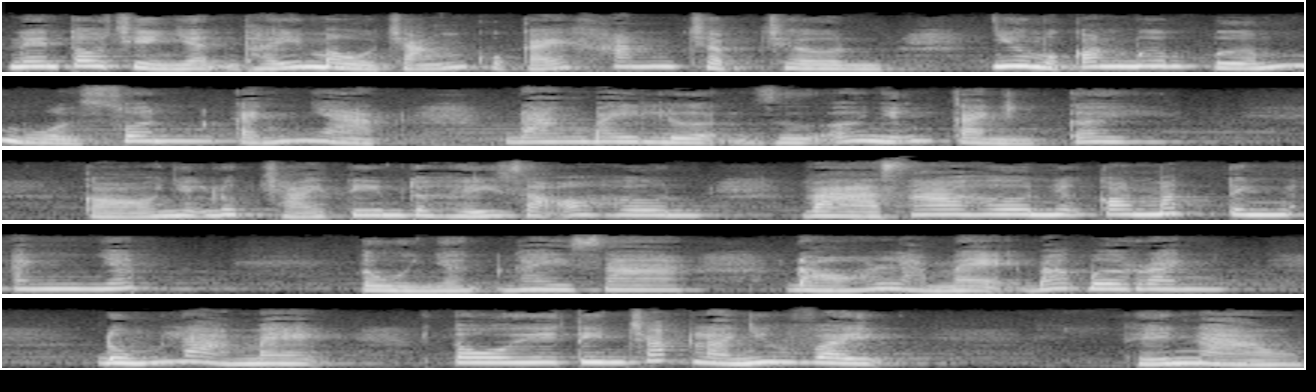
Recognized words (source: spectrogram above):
nên tôi chỉ nhận thấy màu trắng của cái khăn chập chờn như một con bướm bướm mùa xuân cánh nhạt đang bay lượn giữa những cành cây có những lúc trái tim tôi thấy rõ hơn và xa hơn những con mắt tinh anh nhất. Tôi nhận ngay ra đó là mẹ bác Bơ Ranh. Đúng là mẹ, tôi tin chắc là như vậy. Thế nào?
